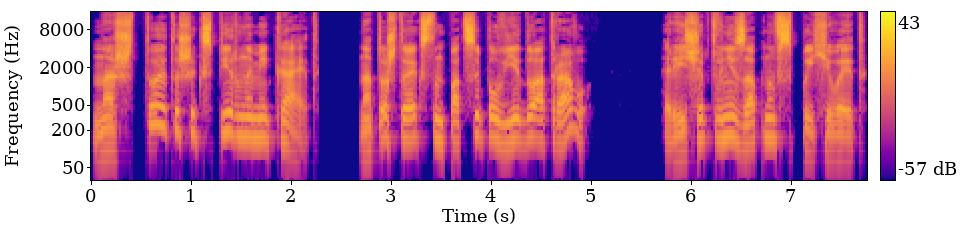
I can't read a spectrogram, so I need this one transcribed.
На что это Шекспир намекает? На то, что Экстон подсыпал в еду отраву? Ричард внезапно вспыхивает.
